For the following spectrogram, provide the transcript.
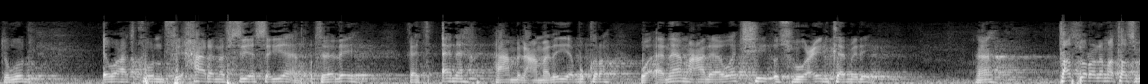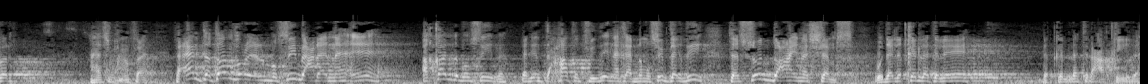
تقول اوعى تكون في حالة نفسية سيئة قلت لها ليه؟ قالت أنا هعمل عملية بكرة وأنام على وجهي أسبوعين كاملين ها تصبر ولا ما تصبر؟ سبحان الله فأنت تنظر إلى المصيبة على أنها إيه؟ أقل مصيبة، لكن أنت حاطط في ذهنك أن مصيبتك دي تسد عين الشمس، وده لقلة الإيه؟ لقله العقيدة.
